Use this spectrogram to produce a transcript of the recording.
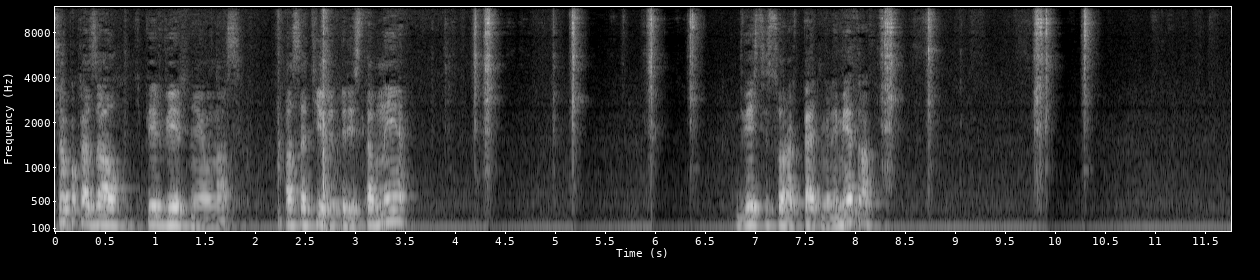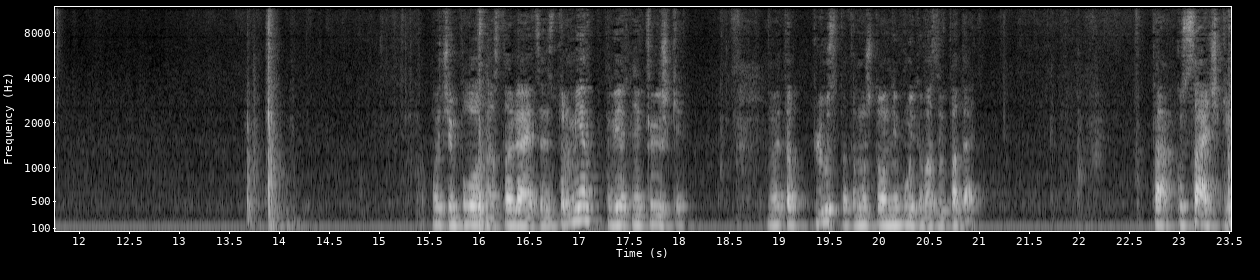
все показал. Теперь верхняя у нас пассатижи переставные. 245 миллиметров. Очень плотно вставляется инструмент верхней крышке. Но это плюс, потому что он не будет у вас выпадать. Так, кусачки.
